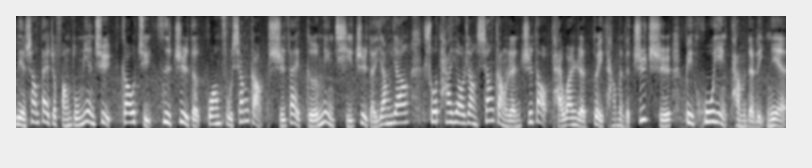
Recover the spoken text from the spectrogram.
脸上戴着防毒面具，高举自制的光复香港时代革命旗帜的泱泱，说他要让香港人知道台湾人对他们的支持，并呼应他们的理念。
